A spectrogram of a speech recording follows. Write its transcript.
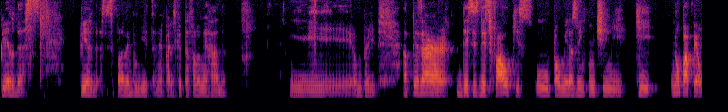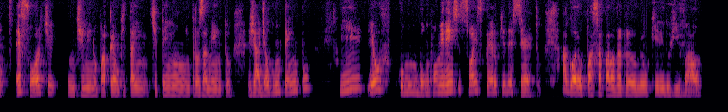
perdas, perdas, essa palavra é bonita, né? Parece que eu estou falando errado. E eu me perdi. Apesar desses desfalques, o Palmeiras vem com um time que no papel é forte, um time no papel que, tá em, que tem um entrosamento já de algum tempo, e eu, como um bom palmeirense, só espero que dê certo. Agora eu passo a palavra para o meu querido rival,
